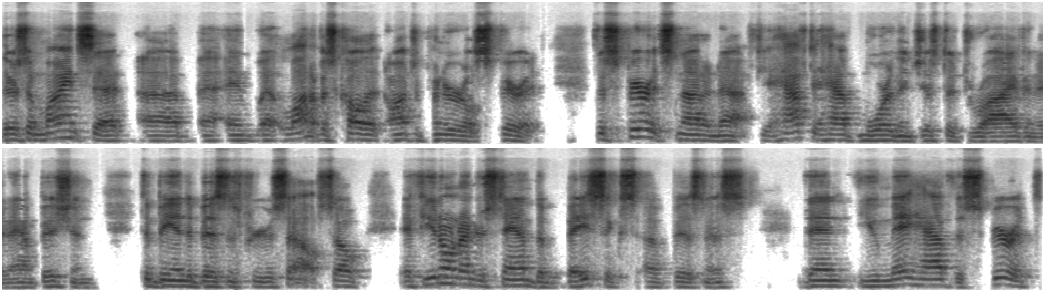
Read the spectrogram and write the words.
There's a mindset, uh, and a lot of us call it entrepreneurial spirit. The spirit's not enough. You have to have more than just a drive and an ambition to be in the business for yourself. So if you don't understand the basics of business, then you may have the spirit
